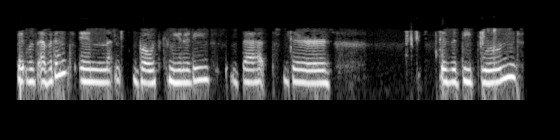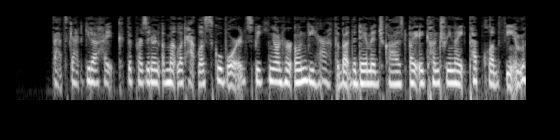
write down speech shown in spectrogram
it was evident in both communities that there is a deep wound. That's Gatgita Hike, the president of Metlakatla School Board, speaking on her own behalf about the damage caused by a country night pep club theme.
